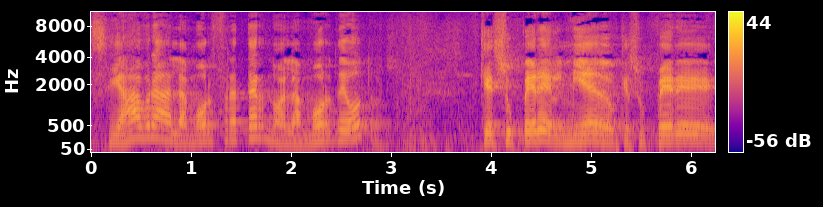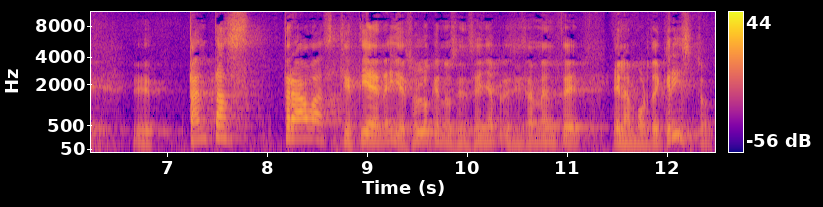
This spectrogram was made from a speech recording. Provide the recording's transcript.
se abra al amor fraterno, al amor de otros. Que supere el miedo, que supere eh, tantas trabas que tiene, y eso es lo que nos enseña precisamente el amor de Cristo.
